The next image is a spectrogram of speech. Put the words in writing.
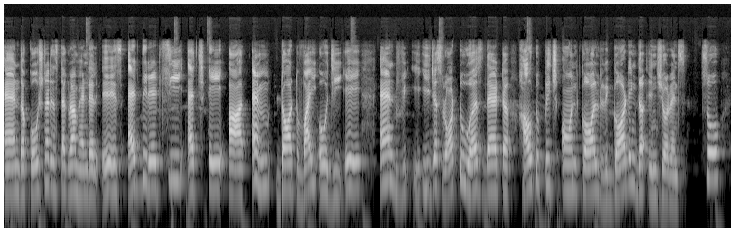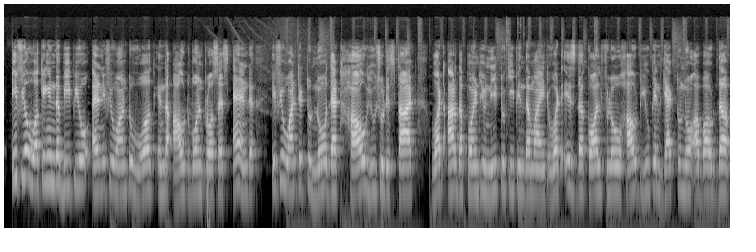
and the questioner Instagram handle is at the rate C H A R M dot Y O G A. And we, he just wrote to us that uh, how to pitch on call regarding the insurance. So if you're working in the bpo and if you want to work in the outbound process and if you wanted to know that how you should start what are the point you need to keep in the mind what is the call flow how you can get to know about the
